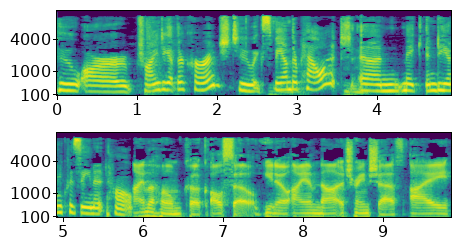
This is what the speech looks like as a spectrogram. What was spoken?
who are trying to get their courage to expand their palate mm-hmm. and make Indian cuisine at home. I'm a home cook also. You know, I am not a trained chef. I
